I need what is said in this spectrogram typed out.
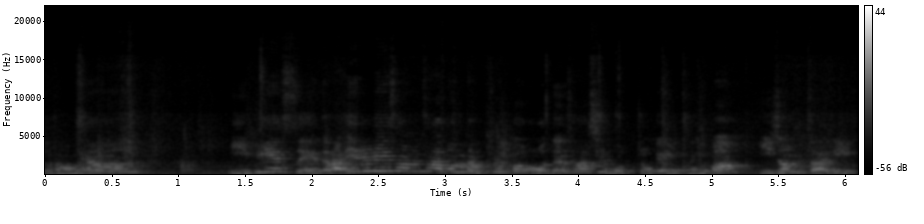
그러면 EBS 얘들아 1, 2, 3, 4번만 풀 거거든. 45쪽에 있는 거 2점짜리.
